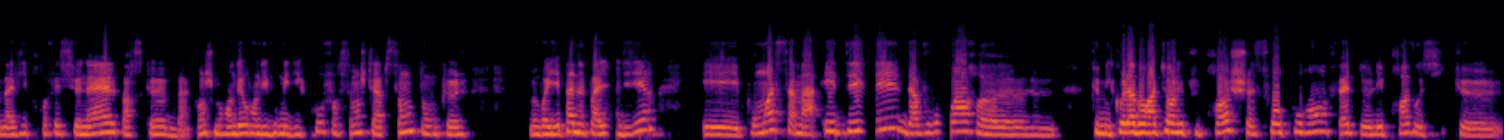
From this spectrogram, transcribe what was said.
ma vie professionnelle, parce que bah, quand je me rendais aux rendez-vous médicaux, forcément, j'étais absente, donc euh, je ne me voyais pas ne pas le dire. Et pour moi, ça m'a aidé d'avoir euh, que mes collaborateurs les plus proches soient au courant en fait de l'épreuve aussi que,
